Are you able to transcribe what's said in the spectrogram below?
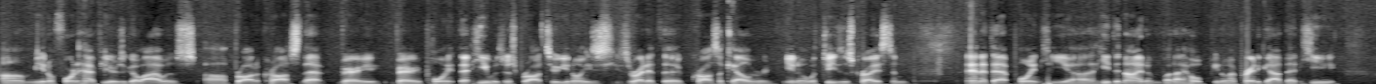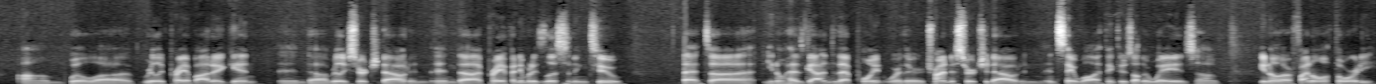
um, you know, four and a half years ago, I was uh, brought across that very very point that he was just brought to. You know, he's he's right at the cross of Calvary, you know, with Jesus Christ, and and at that point, he uh, he denied him. But I hope, you know, I pray to God that he um, will uh, really pray about it again and uh, really search it out. And and uh, I pray if anybody's listening too that uh, you know has gotten to that point where they're trying to search it out and, and say, well, I think there's other ways. Um, you know, our final authority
